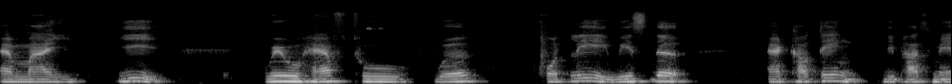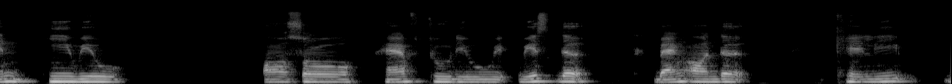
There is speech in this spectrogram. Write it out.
MIE will have to work closely with the accounting department. He will also have to deal with, with the bank on the เคลิเบ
